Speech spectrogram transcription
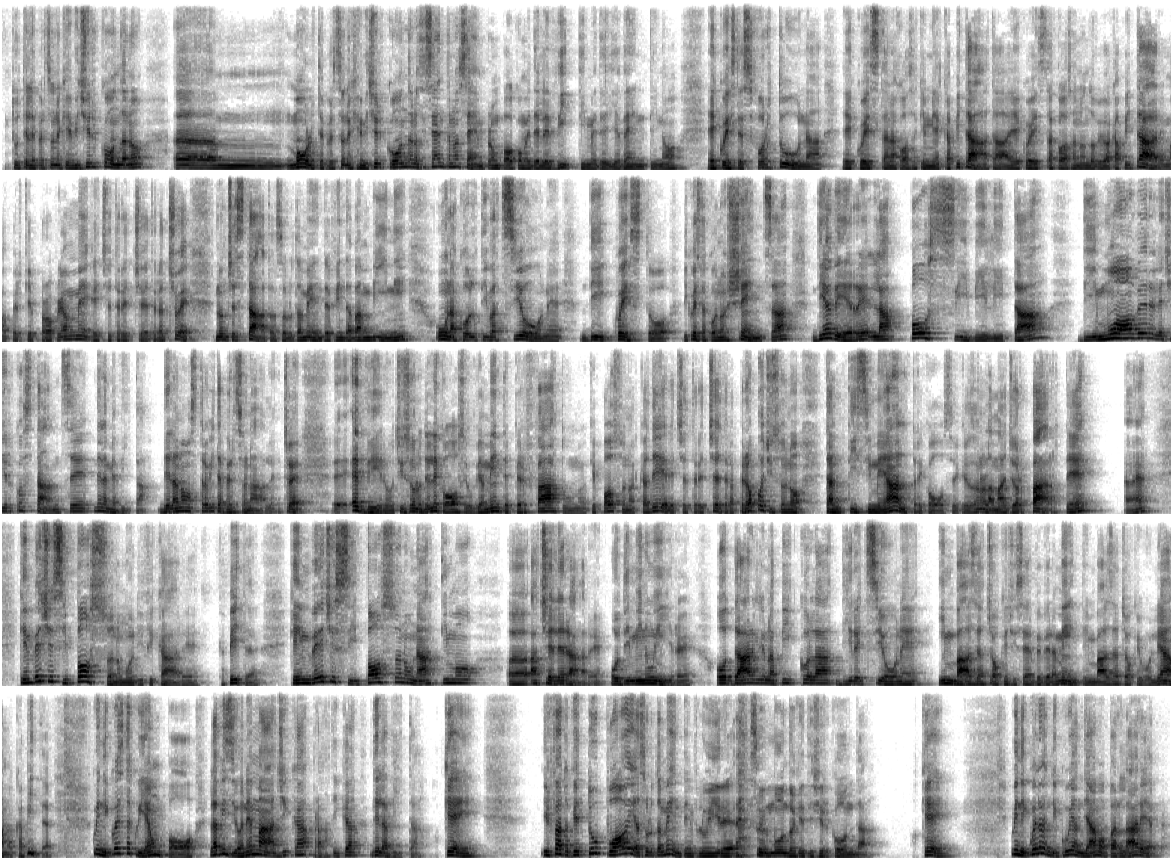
tutte le persone che vi circondano Ehm, molte persone che vi circondano si sentono sempre un po' come delle vittime degli eventi, no? E questa è sfortuna, e questa è una cosa che mi è capitata, e questa cosa non doveva capitare, ma perché proprio a me, eccetera, eccetera. Cioè non c'è stata assolutamente fin da bambini una coltivazione di, questo, di questa conoscenza di avere la possibilità di muovere le circostanze della mia vita, della nostra vita personale. Cioè, eh, è vero, ci sono delle cose ovviamente per fatum che possono accadere, eccetera, eccetera, però poi ci sono tantissime altre cose, che sono la maggior parte, eh, che invece si possono modificare, capite? Che invece si possono un attimo uh, accelerare o diminuire o dargli una piccola direzione in base a ciò che ci serve veramente, in base a ciò che vogliamo, capite? Quindi questa qui è un po' la visione magica, pratica della vita, ok? Il fatto che tu puoi assolutamente influire sul mondo che ti circonda, ok? Quindi quello di cui andiamo a parlare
